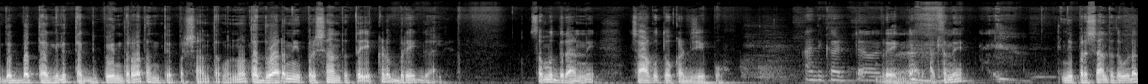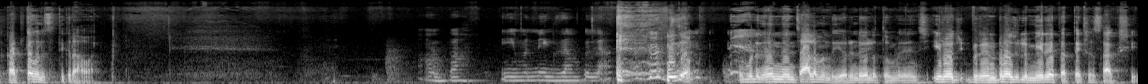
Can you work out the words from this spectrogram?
దెబ్బ తగిలి తగ్గిపోయిన తర్వాత అంతే ప్రశాంతంగా ఉన్నావు. తద్వారా నీ ప్రశాంతత ఎక్కడ బ్రేక్ కాలి. సముద్రాన్ని చాకుతో కట్ చేయపో. బ్రేక్ అట్లనే నీ ప్రశాంతత కూడా కట్టవని స్థితికి రావాలి. ఏమన్నా ఎగ్జాంపుల్ నిజం ఇప్పుడు నేను నేను చాలా మంది రెండు వేల తొమ్మిది నుంచి ఈ రోజు ఇప్పుడు రెండు రోజులు మీరే ప్రత్యక్ష సాక్షి.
